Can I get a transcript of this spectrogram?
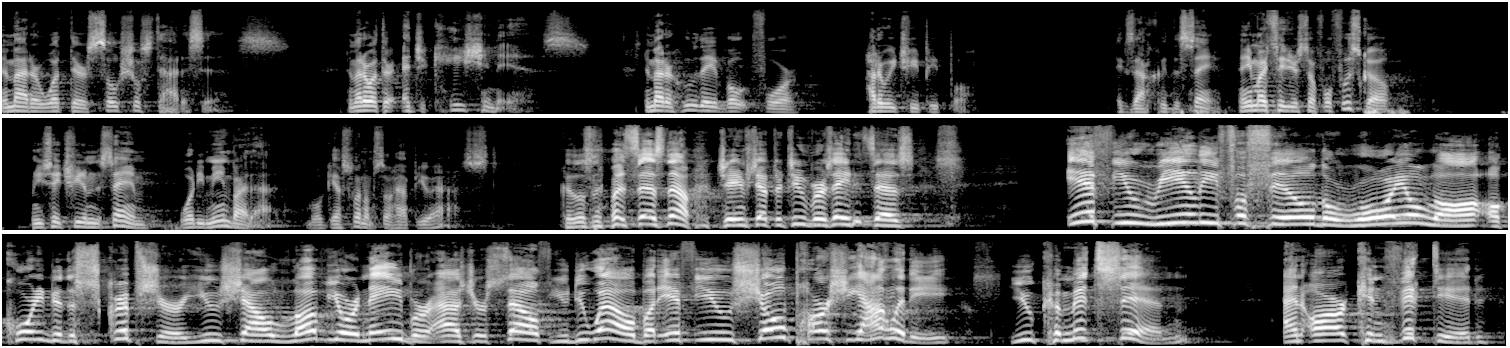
no matter what their social status is, no matter what their education is, no matter who they vote for, how do we treat people? Exactly the same. Now you might say to yourself, well, Fusco, when you say treat them the same, what do you mean by that? Well, guess what? I'm so happy you asked. Because listen to what it says now. James chapter 2, verse 8, it says, If you really fulfill the royal law according to the scripture, you shall love your neighbor as yourself, you do well. But if you show partiality, you commit sin and are convicted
